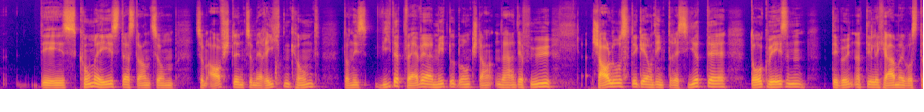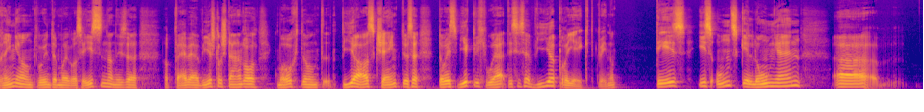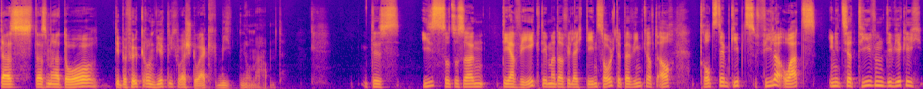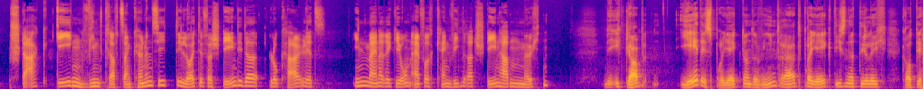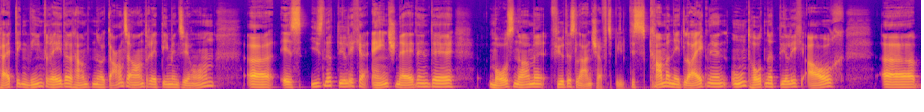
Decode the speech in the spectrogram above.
das gekommen ist, dass dann zum, zum Aufstehen, zum Errichten kommt, dann ist wieder Feuerwehr im Mittelpunkt gestanden. Da haben ja viele Schaulustige und Interessierte da gewesen. Die wollen natürlich auch mal was trinken und wollen da mal was essen. Dann ist er, hat Feuerwehr ein Würstelstandel gemacht und Bier ausgeschenkt. Also da ist wirklich war, das ist ein Wir-Projekt gewesen. Und das ist uns gelungen, äh, dass, dass wir da die Bevölkerung wirklich war stark mitgenommen haben. Das ist sozusagen der Weg, den man da vielleicht gehen sollte bei Windkraft auch. Trotzdem gibt es vielerorts Initiativen, die wirklich stark gegen Windkraft sind. Können Sie die Leute verstehen, die da lokal jetzt in meiner Region einfach kein Windrad stehen haben möchten? Ich glaube, jedes Projekt und ein Windradprojekt ist natürlich, gerade die heutigen Windräder haben nur eine ganz andere Dimension. Äh, es ist natürlich eine einschneidende Maßnahme für das Landschaftsbild. Das kann man nicht leugnen und hat natürlich auch äh,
